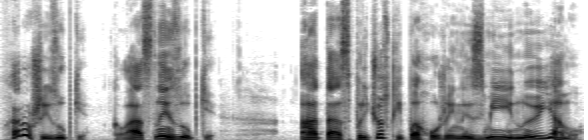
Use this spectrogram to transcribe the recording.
Хорошие зубки, классные зубки. А та с прической, похожей на змеиную яму.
